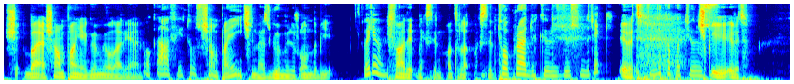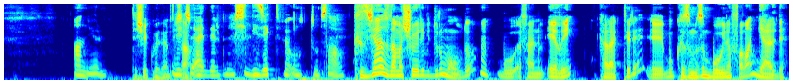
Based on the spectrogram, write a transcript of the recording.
Ş- bayağı şampanya gömüyorlar yani. Ok, afiyet olsun. Şampanya içilmez gömülür. Onu da bir Öyle mi? ifade etmek istedim. Hatırlatmak istedim. Toprağa döküyoruz diyorsun direkt. Evet. Üstünde kapatıyoruz. Çık, evet. Anlıyorum. Teşekkür ederim. Sağ. Rica ederim. Bir şey diyecektim ve unuttum sağ ol. Kızcağız da ama şöyle bir durum oldu. Hı. Bu efendim Ellie karakteri e, bu kızımızın boyuna falan geldi.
